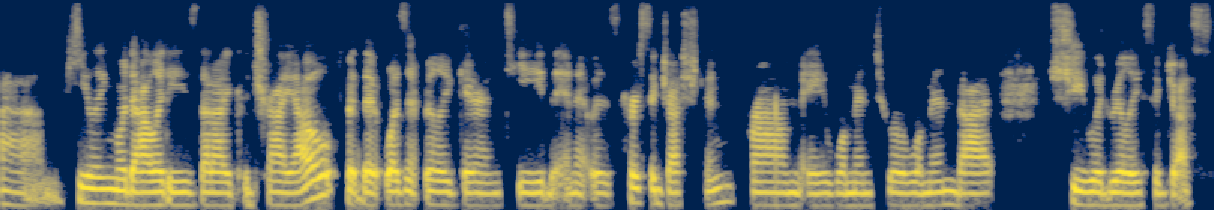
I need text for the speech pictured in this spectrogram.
um, healing modalities that I could try out, but that wasn't really guaranteed. And it was her suggestion from a woman to a woman that she would really suggest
